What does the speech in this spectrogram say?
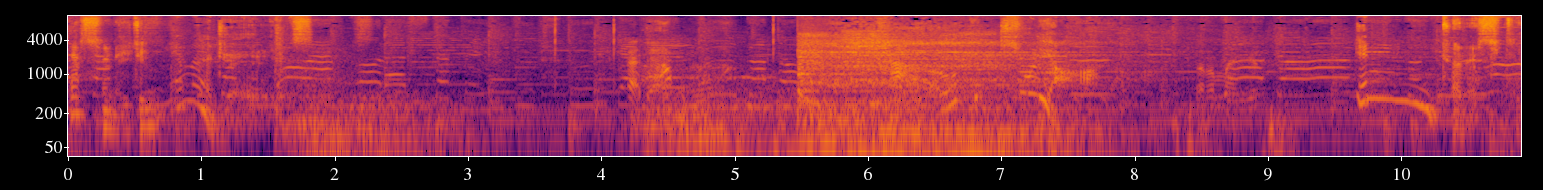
fascinating energies. How peculiar. Ntar. Interesting.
